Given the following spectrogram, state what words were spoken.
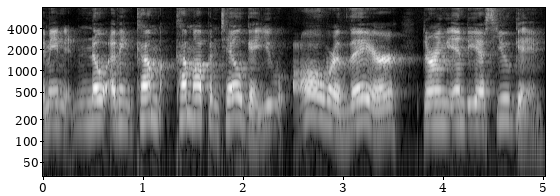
I mean, no, I mean, come come up and tailgate. You all were there during the NDSU game.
